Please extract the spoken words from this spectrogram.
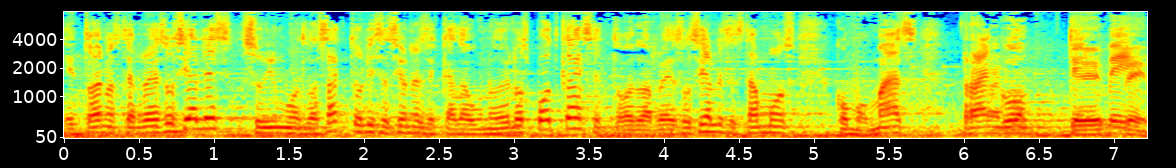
En todas nuestras redes sociales subimos las actualizaciones de cada uno de los podcasts. En todas las redes sociales estamos como Más Rango, Rango TV. TV.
